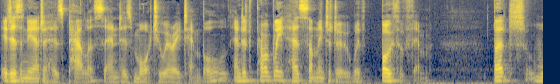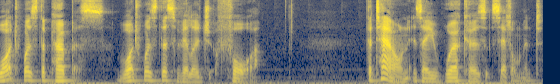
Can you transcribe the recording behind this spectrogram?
It is near to his palace and his mortuary temple, and it probably has something to do with both of them. But what was the purpose? What was this village for? The town is a workers' settlement.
